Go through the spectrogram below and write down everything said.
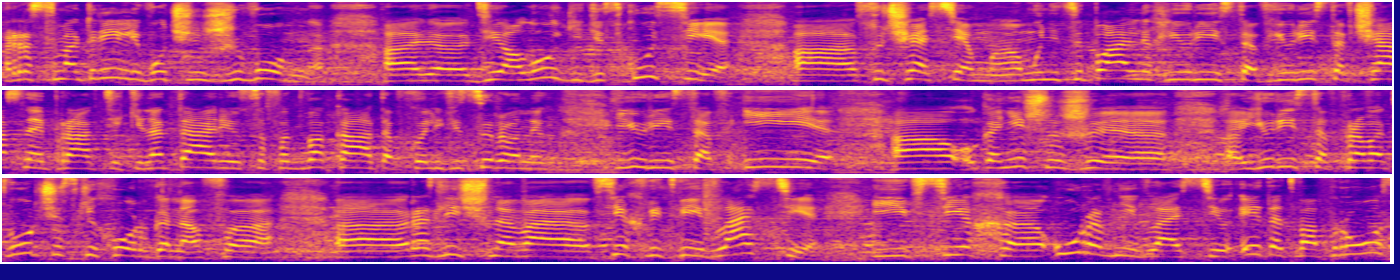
Рассмотрели в очень живом а, диалоге, дискуссии а, с участием муниципальных юристов, юристов частной практики, нотариусов, адвокатов, квалифицированных юристов и, а, конечно же, юристов правотворческих органов а, различного всех ветвей власти и всех а, уровней власти этот вопрос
